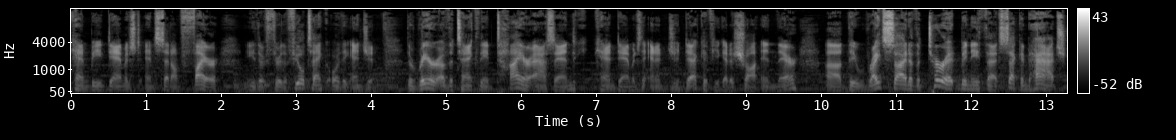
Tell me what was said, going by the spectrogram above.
can be damaged and set on fire, either through the fuel tank or the engine. The rear of the tank, the entire ass end, can damage the engine deck if you get a shot in there. Uh, the right side of the turret, beneath that second hatch,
